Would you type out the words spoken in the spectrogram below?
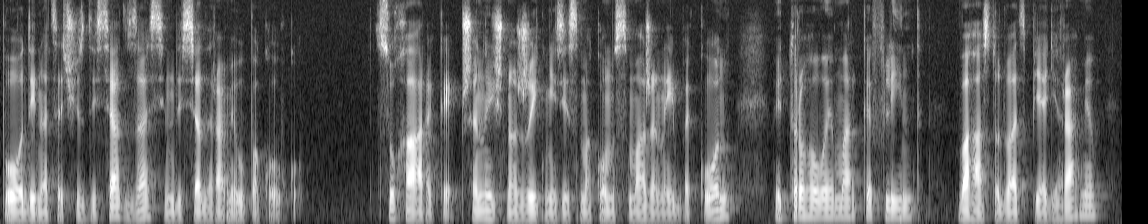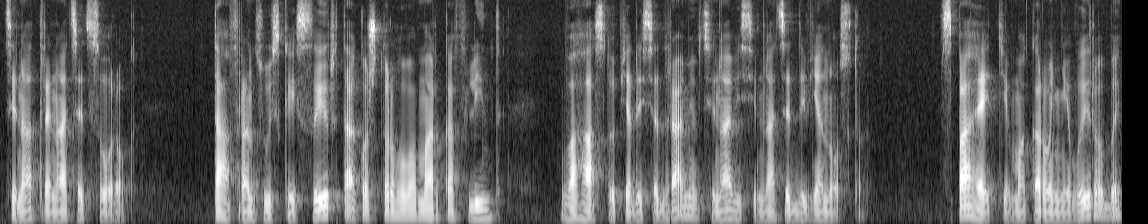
по 11,60 за 70 грамів упаковку. Сухарики пшенично-житні зі смаком смажений бекон від торгової марки Flint, вага 125 грамів, ціна 13,40. Та французький сир, також торгова марка Flint, вага 150 грамів, ціна 18,90. Спагетті макаронні вироби,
